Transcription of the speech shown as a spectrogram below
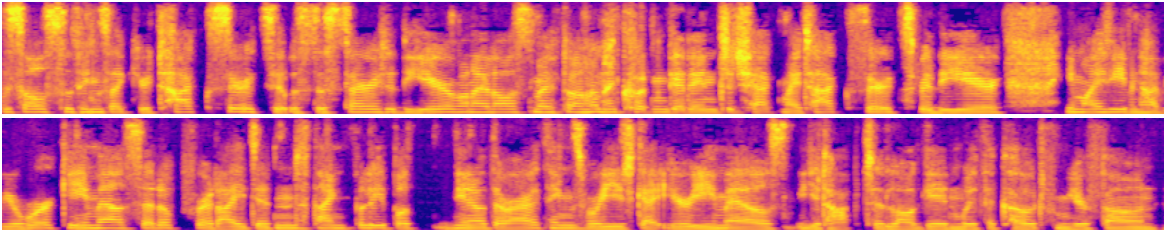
there's also things like your tax certs. It was the start of the year when I lost my phone. I couldn't get in to check my tax certs for the year. You might even have your work email set up for it. I didn't, thankfully, but you know, there are things where you'd get your emails, you'd have to log in with a code from your phone.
